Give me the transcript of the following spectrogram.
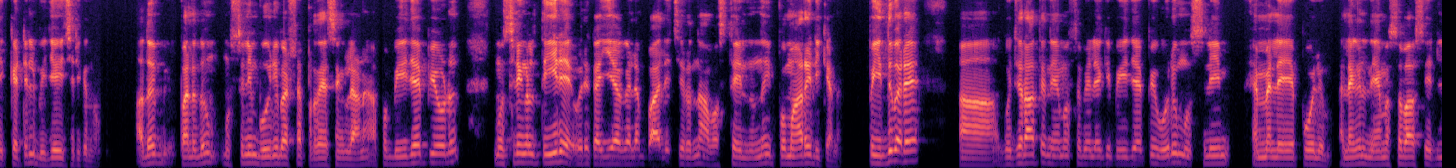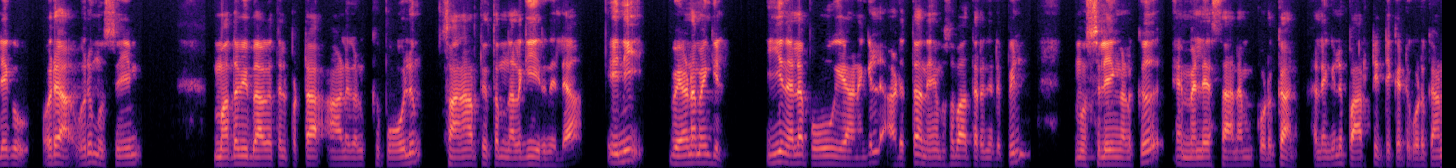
ടിക്കറ്റിൽ വിജയിച്ചിരിക്കുന്നു. അത് പലതും മുസ്ലിം ഭൂരിപക്ഷ പ്രദേശങ്ങളിലാണ്. അപ്പോൾ ബി ജെ പിയോട് മുസ്ലിങ്ങൾ തീരെ ഒരു കയ്യകലം പാലിച്ചിരുന്ന അവസ്ഥയിൽ നിന്ന് ഇപ്പോൾ മാറിയിരിക്കുകയാണ് ഇപ്പൊ ഇതുവരെ ഗുജറാത്ത് നിയമസഭയിലേക്ക് ബി ജെ പി ഒരു മുസ്ലിം എം എൽ എയെ പോലും അല്ലെങ്കിൽ നിയമസഭാ സീറ്റിലേക്ക് ഒരാ ഒരു മുസ്ലിം മതവിഭാഗത്തിൽപ്പെട്ട ആളുകൾക്ക് പോലും സ്ഥാനാർത്ഥിത്വം നൽകിയിരുന്നില്ല. ഇനി വേണമെങ്കിൽ ഈ നില പോവുകയാണെങ്കിൽ അടുത്ത നിയമസഭാ തെരഞ്ഞെടുപ്പിൽ മുസ്ലിങ്ങൾക്ക് എം എൽ എ സ്ഥാനം കൊടുക്കാൻ അല്ലെങ്കിൽ പാർട്ടി ടിക്കറ്റ് കൊടുക്കാൻ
